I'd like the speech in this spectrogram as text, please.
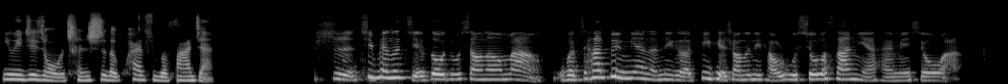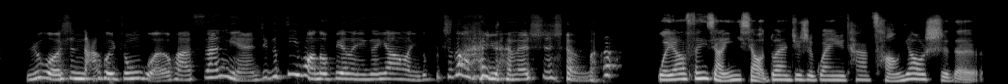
因为这种城市的快速的发展。是这边的节奏就相当慢，我家对面的那个地铁上的那条路修了三年还没修完。如果是拿回中国的话，三年这个地方都变了一个样了，你都不知道它原来是什么。我要分享一小段，就是关于他藏钥匙的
